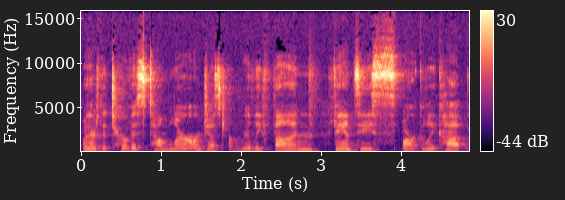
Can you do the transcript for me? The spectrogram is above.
Whether it's a Tervis tumbler or just a really fun, fancy, sparkly cup,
